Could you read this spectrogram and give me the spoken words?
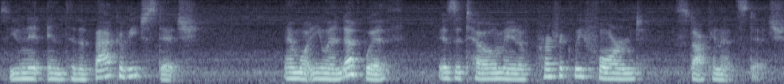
So you knit into the back of each stitch, and what you end up with is a toe made of perfectly formed stockinette stitch.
